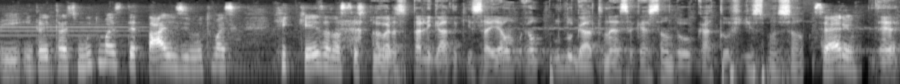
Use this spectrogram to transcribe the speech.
E, então ele traz muito mais detalhes e muito mais riqueza nas texturas. Agora você tá ligado que isso aí é um, é um pulo do gato, né? Essa questão do cartucho de expansão. Sério? É,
